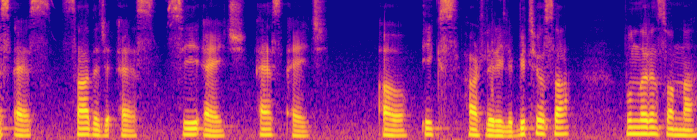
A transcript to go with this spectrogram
SS, sadece S, CH, SH, O, X harfleriyle bitiyorsa bunların sonuna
